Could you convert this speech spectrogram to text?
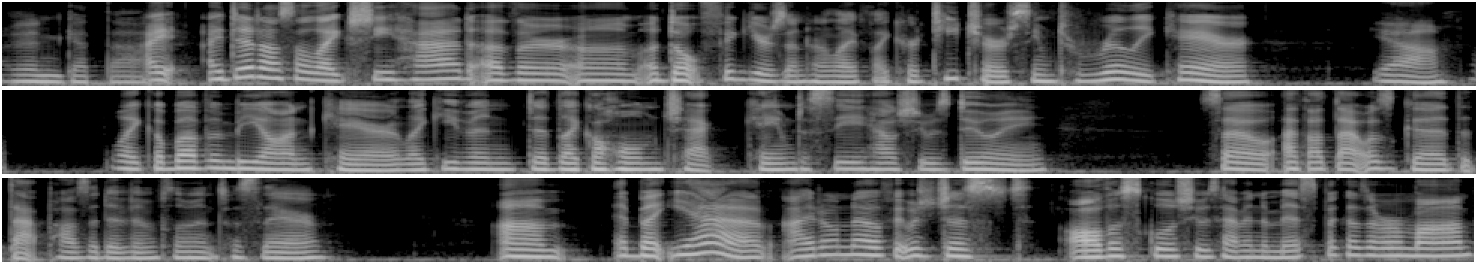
I didn't get that. I, I did also like she had other um, adult figures in her life, like her teacher seemed to really care, Yeah, like above and beyond care, like even did like a home check, came to see how she was doing. So I thought that was good that that positive influence was there. Um, but yeah, I don't know if it was just all the school she was having to miss because of her mom.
